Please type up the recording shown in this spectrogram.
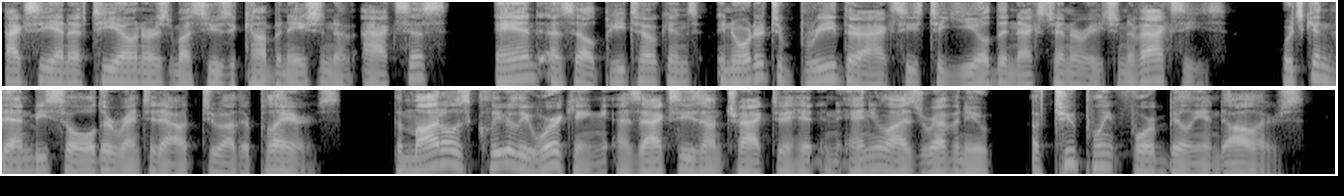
Axie NFT owners must use a combination of Axis and SLP tokens in order to breed their Axies to yield the next generation of Axies, which can then be sold or rented out to other players. The model is clearly working as Axie is on track to hit an annualized revenue of $2.4 billion.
